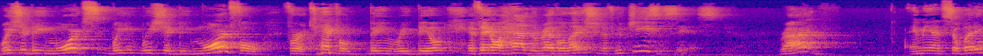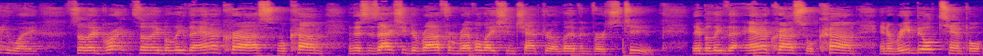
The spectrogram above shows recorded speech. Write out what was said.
We should be more we, we should be mournful for a temple being rebuilt if they don't have the revelation of who Jesus is. Right? Amen. So, but anyway, so they so they believe the Antichrist will come, and this is actually derived from Revelation chapter 11, verse 2. They believe the Antichrist will come in a rebuilt temple.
